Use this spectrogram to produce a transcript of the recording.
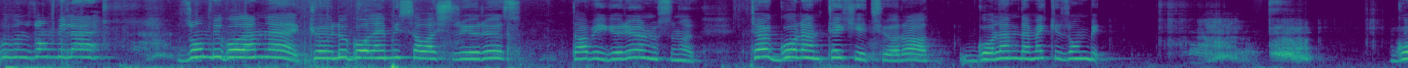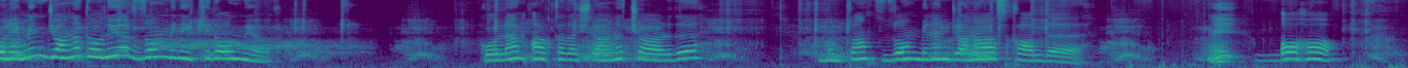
bugün zombiyle zombi golemle köylü golemi savaştırıyoruz. Tabi görüyor musunuz? Tek golem tek yetiyor ha. Golem demek ki zombi Golemin canı doluyor, zombininki dolmuyor. Golem arkadaşlarını çağırdı. Mutant zombinin canı az kaldı. Oha.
